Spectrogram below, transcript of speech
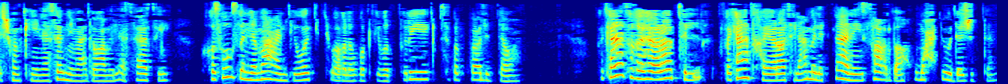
إيش ممكن يناسبني مع دوامي الأساسي خصوصا إنه ما عندي وقت وأغلب وقتي بالطريق بسبب بعد الدوام، فكانت خيارات ال فكانت خيارات العمل الثاني صعبة ومحدودة جدًا،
